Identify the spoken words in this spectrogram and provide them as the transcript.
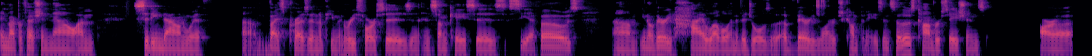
in my profession now i'm sitting down with um, vice president of human resources in, in some cases cfos um, you know very high level individuals of, of, very large companies. And so those conversations are a,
